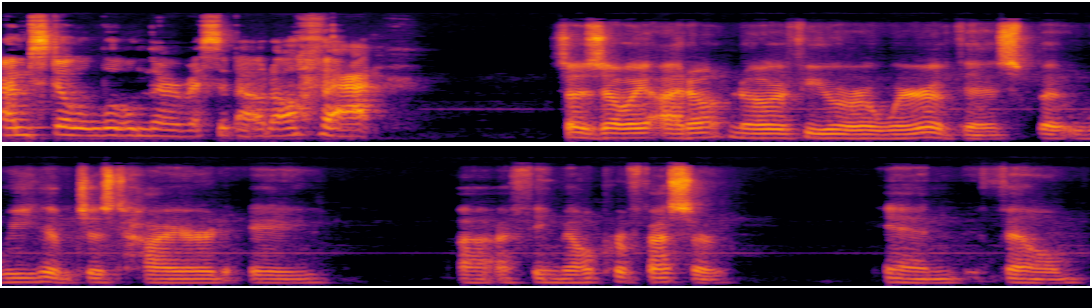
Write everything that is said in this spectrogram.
I'm still a little nervous about all that. So Zoe, I don't know if you are aware of this, but we have just hired a uh, a female professor in film.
